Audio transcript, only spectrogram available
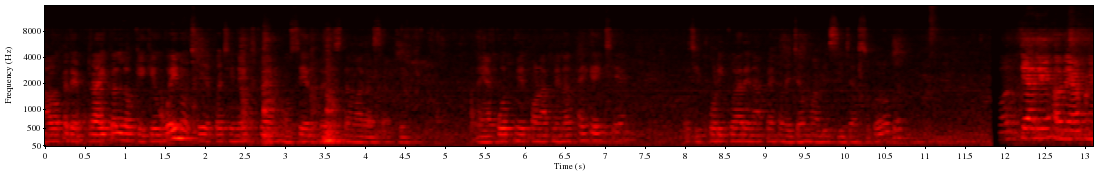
આ વખતે ટ્રાય કરી લો કે કેવું બન્યું છે, પછી નેક્સ્ટ ટાઈમ હું શેર કરીશ તમારા સાથે. અહીંયા કોથમીર પણ આપણે નખાઈ ગઈ છે. પછી થોડીક વાર એને આપણે હવે જમવા બેસી જશું, બરોબર? અત્યારે હવે આપણે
